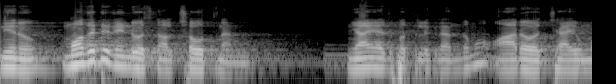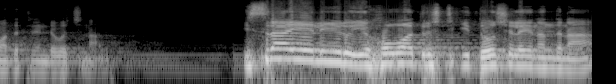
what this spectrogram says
నేను మొదటి రెండు వచనాలు చదువుతున్నాను. న్యాయాధిపతుల గ్రంథము ఆరో అధ్యాయం మొదటి రెండు వచనాలు. ఇస్రాయేలీయులు యహోవా దృష్టికి దోషులైనందున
